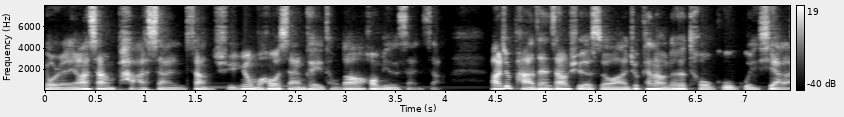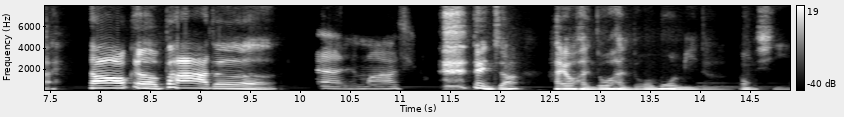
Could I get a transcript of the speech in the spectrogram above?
有人要上爬山上去，因为我们后山可以通到后面的山上，然后就爬山上去的时候啊，就看到有那个头骨滚下来，超可怕的！哎妈！但你知道还有很多很多莫名的东西，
